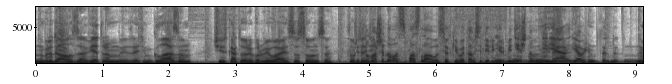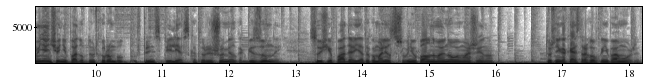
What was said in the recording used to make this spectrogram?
наблюдал за ветром и за этим глазом, через который пробивается солнце. Слушайте, Это но де- машина вас спасла. Вот все-таки вы там сидели герметично. Не, не, я, я, в общем на меня ничего не падало, потому что кругом был, в принципе, лес, который шумел, как безумный. Сучья падали, я только молился, чтобы не упал на мою новую машину. Потому что никакая страховка не поможет.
